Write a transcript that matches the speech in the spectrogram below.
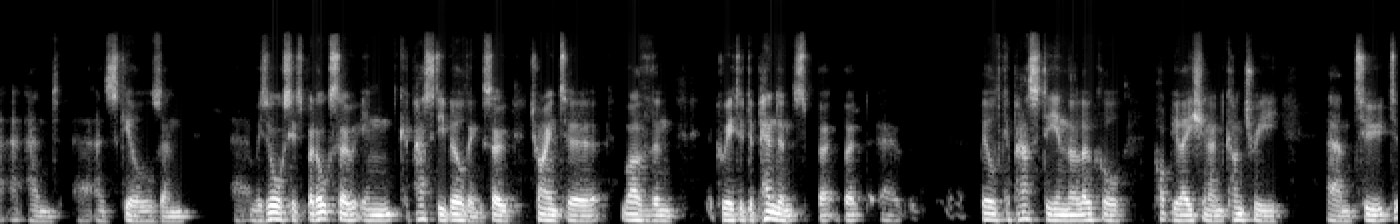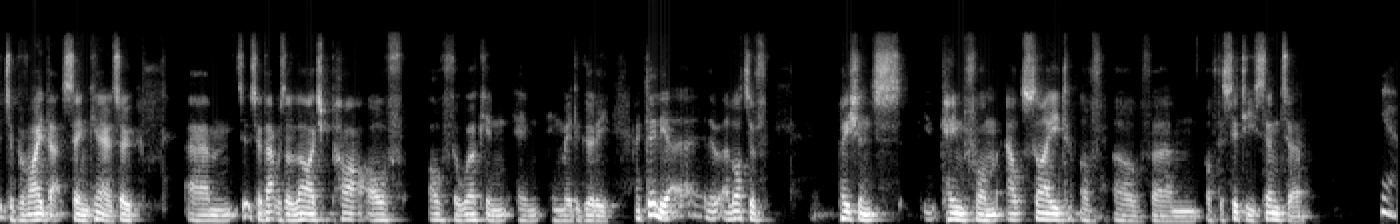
uh, and uh, and skills and uh, resources, but also in capacity building. So trying to rather than create a dependence, but but build capacity in the local population and country um, to, to, to provide that same care. So, um, so, so that was a large part of of the work in in, in Maiduguri, and clearly uh, a, a lot of patients came from outside of of um, of the city centre. Yeah.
